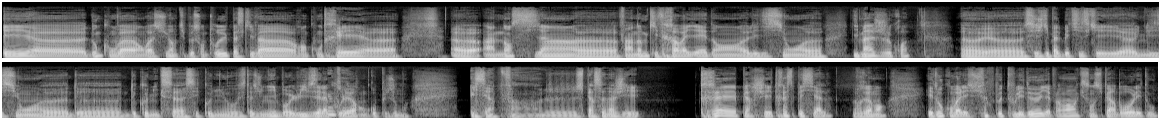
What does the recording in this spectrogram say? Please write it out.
Et euh, donc on va on va suivre un petit peu son truc parce qu'il va rencontrer euh, euh, un ancien, enfin un homme qui travaillait dans l'édition Image, je crois. si je dis pas de bêtises, qui est une édition de, de, comics assez connue aux États-Unis. Bon, lui il faisait la couleur en gros plus ou moins. Et c'est enfin ce personnage est très perché, très spécial, vraiment. Et donc, on va les suivre un peu tous les deux. Il y a plein de moments qui sont super drôles et tout.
